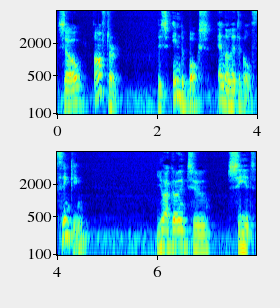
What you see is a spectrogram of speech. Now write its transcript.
So after this in the box analytical thinking, you are going to see it,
